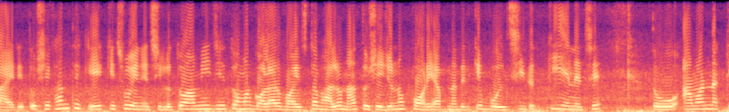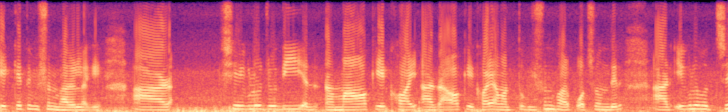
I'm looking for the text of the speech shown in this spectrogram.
বাইরে তো সেখান থেকে কিছু এনেছিল তো আমি যেহেতু আমার গলার ভয়েসটা ভালো না তো সেই জন্য পরে আপনাদেরকে বলছি তো কী এনেছে তো আমার না কেক খেতে ভীষণ ভালো লাগে আর সেগুলো যদি মাওয়া কেক হয় আর রাওয়া কেক হয় আমার তো ভীষণ পছন্দের আর এগুলো হচ্ছে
